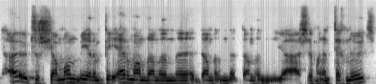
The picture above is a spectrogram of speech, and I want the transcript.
Uiterst charmant, meer een PR-man dan een, eh, dan een, dan een, ja, zeg maar een techneut.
